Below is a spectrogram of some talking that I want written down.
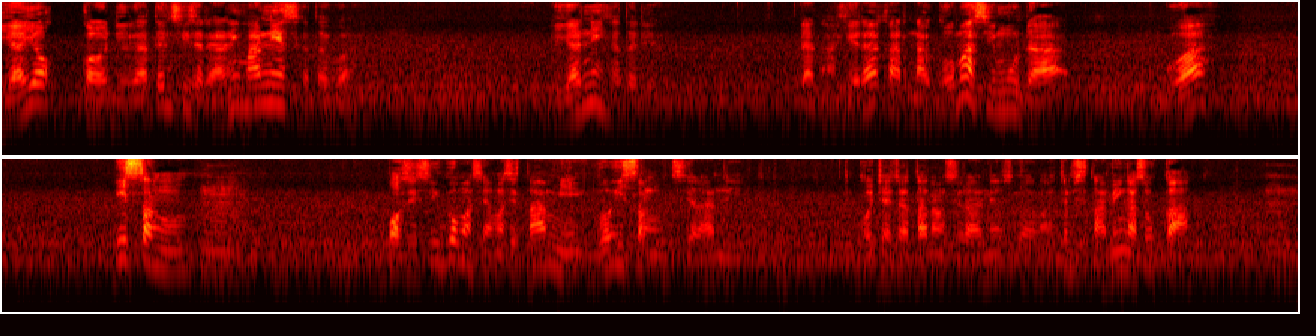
Iya yok. Kalau diliatin si Rani manis kata gua. Iya nih kata dia. Dan akhirnya karena gua masih muda gua iseng Hmm. posisi gua masih masih Tami gua iseng si Rani gua cacatan sama si Rani segala macam si Tami nggak suka Hmm.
